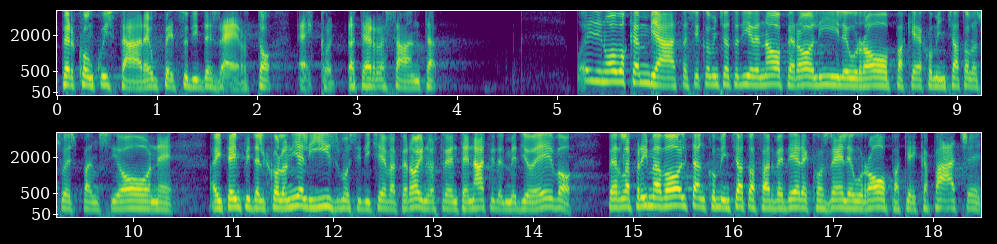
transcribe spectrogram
per conquistare un pezzo di deserto, ecco, la Terra Santa. Poi di nuovo cambiata, si è cominciato a dire no, però lì l'Europa che ha cominciato la sua espansione, ai tempi del colonialismo si diceva però i nostri antenati del Medioevo per la prima volta hanno cominciato a far vedere cos'è l'Europa che è capace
